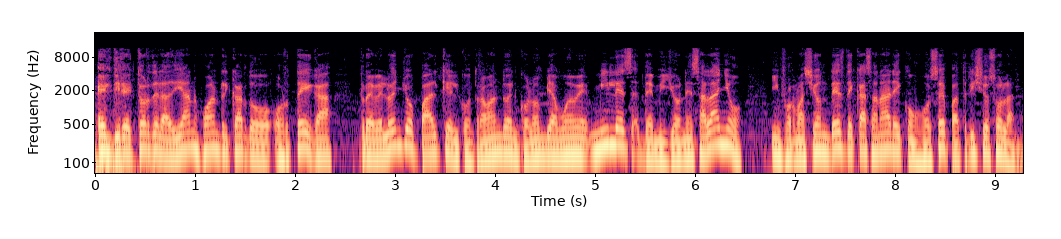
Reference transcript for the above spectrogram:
El director de la DIAN, Juan Ricardo Ortega, reveló en Yopal que el contrabando en Colombia mueve miles de millones al año. Información desde Casanare con José Patricio Solano.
